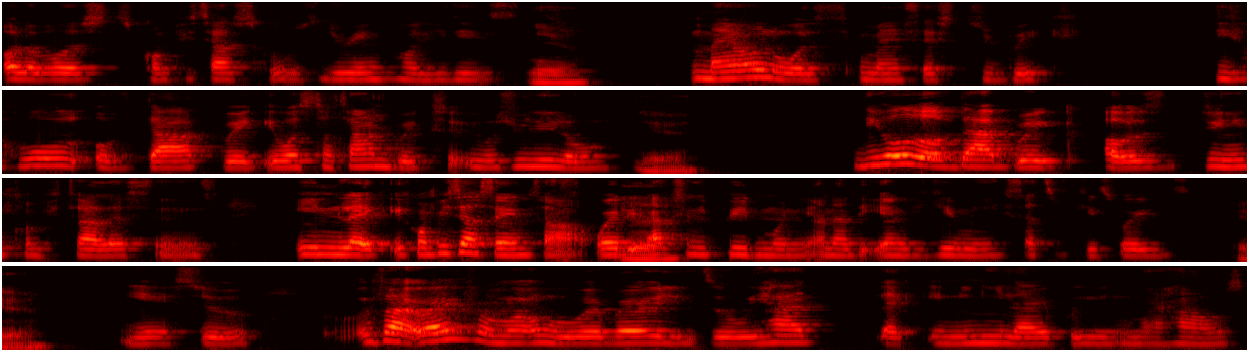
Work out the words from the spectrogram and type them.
all of us to computer schools during holidays. Yeah. My own was in my SS2 break. The whole of that break, it was term break, so it was really long Yeah. the whole of that break, I was doing computer lessons in like a computer center where they actually paid money, and at the end, they gave me certificates for it. Yeah. Yeah, so in fact, right from when we were very little, we had like a mini library in my house.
